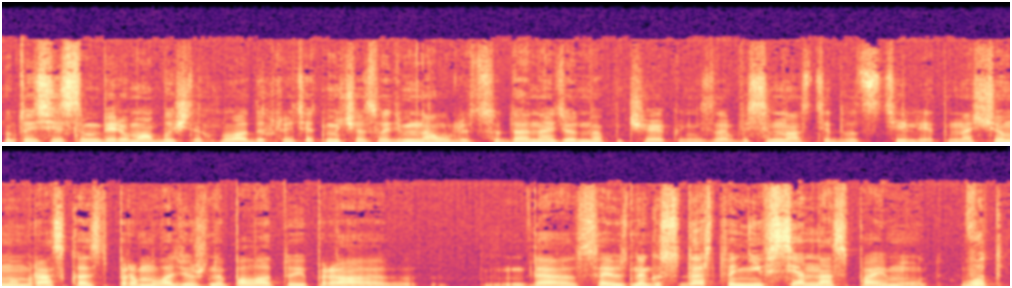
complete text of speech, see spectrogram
Ну, то есть если мы берем обычных молодых людей, то мы сейчас выйдем на улицу, да, найдем там человека, не знаю, 18-20 лет, и начнем им рассказывать про молодежную палату и про да, союзное государство, не все нас поймут. Вот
